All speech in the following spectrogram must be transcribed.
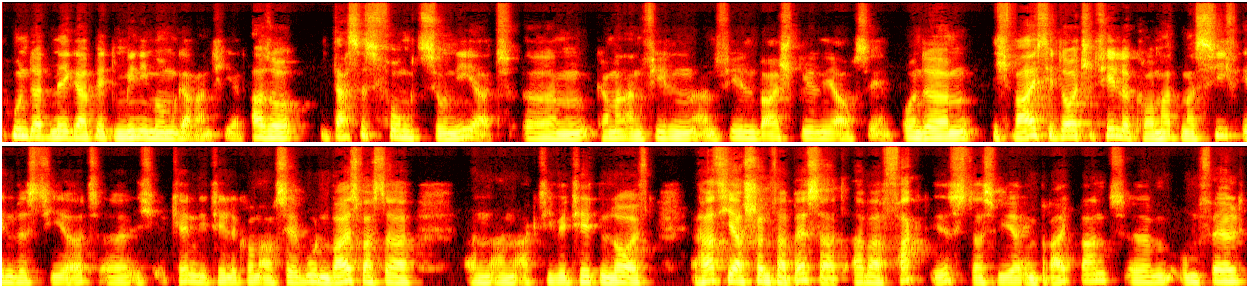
100 Megabit Minimum garantiert. Also, dass es funktioniert, ähm, kann man an vielen, an vielen Beispielen ja auch sehen. Und ähm, ich weiß, die Deutsche Telekom hat massiv investiert. Äh, ich kenne die Telekom auch sehr gut und weiß, was da an, an Aktivitäten läuft. Er hat sich ja schon verbessert, aber Fakt ist, dass wir im Breitbandumfeld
